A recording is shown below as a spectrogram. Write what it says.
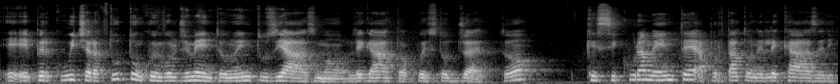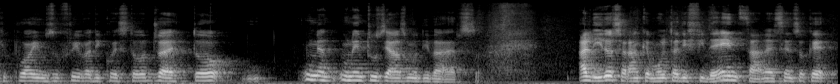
e, e per cui c'era tutto un coinvolgimento, un entusiasmo legato a questo oggetto che sicuramente ha portato nelle case di chi poi usufruiva di questo oggetto un, un entusiasmo diverso. A Lido c'era anche molta diffidenza, nel senso che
